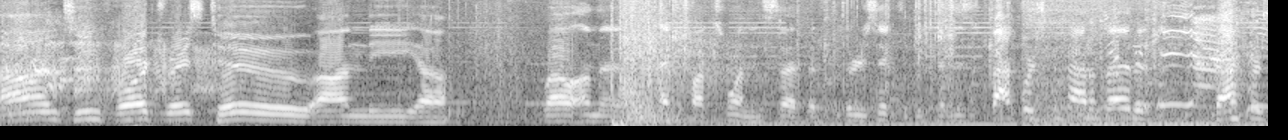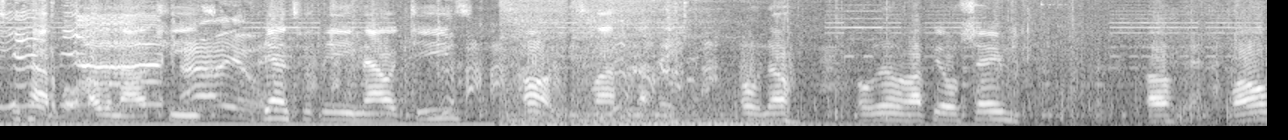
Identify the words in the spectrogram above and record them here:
on Team Fortress 2 on the uh, well, on the Xbox One instead of the 360 because it's backwards compatible. Backwards compatible. Hello, Malik Cheese. Dance with me, Malik Cheese. Oh, he's laughing at me. Oh no. Oh no, I feel ashamed. Oh, well,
